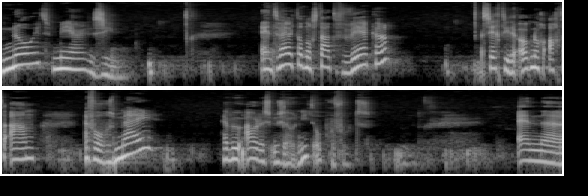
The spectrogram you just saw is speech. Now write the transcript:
nooit meer zien. En terwijl ik dat nog sta te verwerken, zegt hij er ook nog achteraan. En volgens mij hebben uw ouders u zo niet opgevoed. En uh,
